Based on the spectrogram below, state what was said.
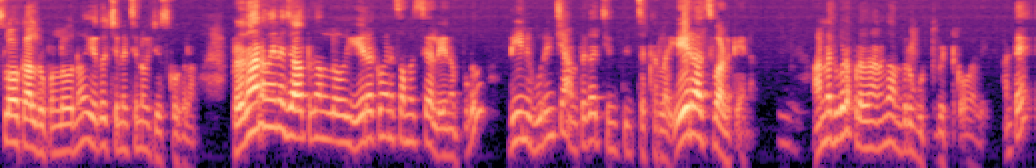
శ్లోకాల రూపంలోనో ఏదో చిన్న చిన్నవి చేసుకోగలం. ప్రధానమైన జాతకంలో ఏ రకమైన సమస్య లేనప్పుడు దీని గురించి అంతగా చింతించకర్లా ఏ రాశి వాళ్ళకైనా. అన్నది కూడా ప్రధానంగా అందరూ గుర్తుపెట్టుకోవాలి. అంటే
